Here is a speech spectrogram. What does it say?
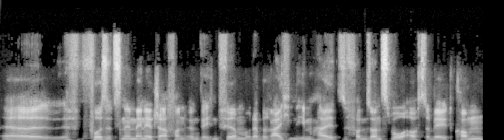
äh, Vorsitzende Manager von irgendwelchen Firmen oder Bereichen eben halt von sonst wo aus der Welt kommen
